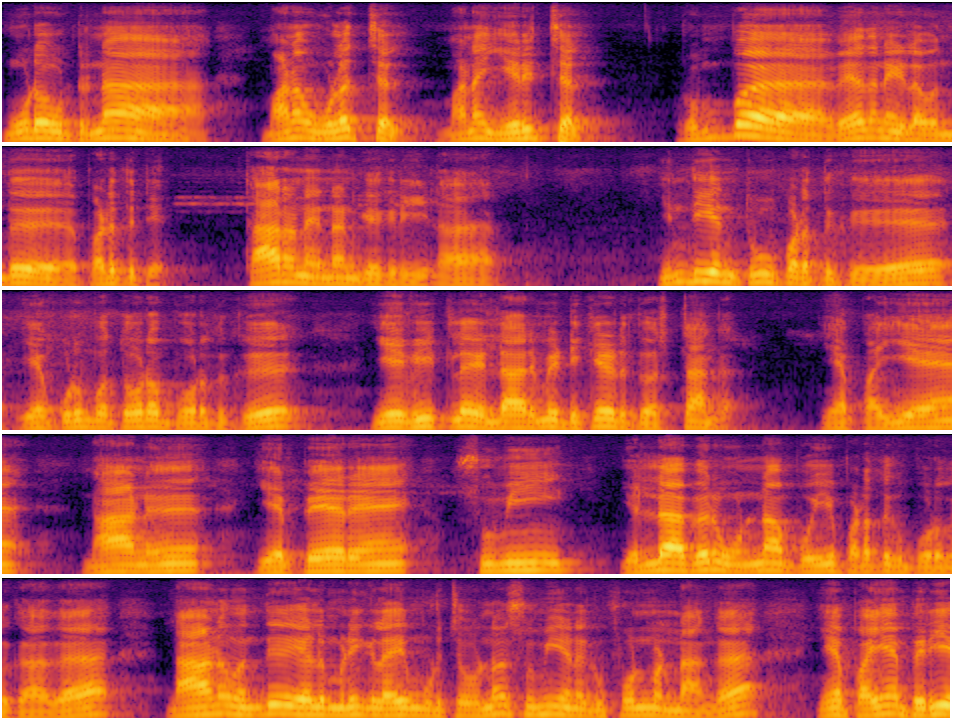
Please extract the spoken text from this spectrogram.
மூட் அவுட்டுனா மன உளைச்சல் மன எரிச்சல். ரொம்ப வேதனையில் வந்து படுத்துட்டேன். காரணம் என்னன்னு கேட்குறீங்களா? இந்தியன் டூ படத்துக்கு என் குடும்பத்தோடு போகிறதுக்கு என் வீட்டில் எல்லாருமே டிக்கெட் எடுத்து வச்சிட்டாங்க. என் பையன் நான் என் பேரன் சுமி எல்லா பேரும் ஒன்றா போய் படத்துக்கு போகிறதுக்காக நானும் வந்து ஏழு மணிக்கு லைவ் முடித்த உடனே சுமி எனக்கு ஃபோன் பண்ணாங்க. என் பையன் பெரிய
